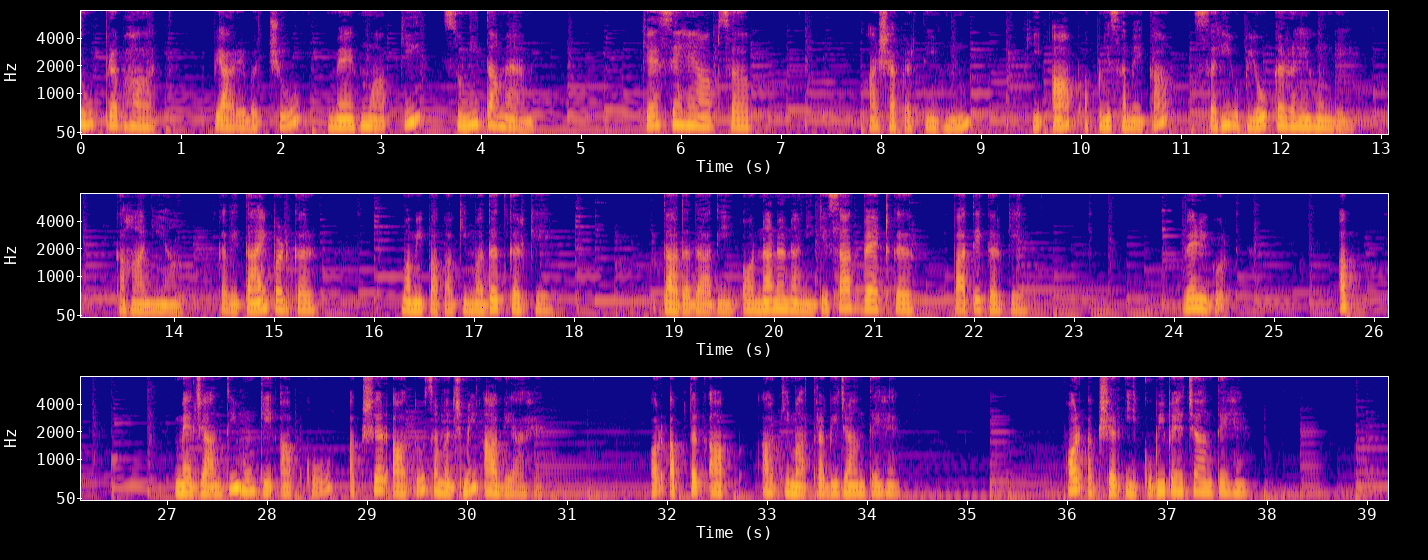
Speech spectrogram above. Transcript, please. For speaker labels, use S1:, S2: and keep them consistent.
S1: सुप्रभात। प्यारे बच्चों, मैं हूँ आपकी सुनीता मैम। कैसे हैं आप सब? आशा करती हूँ कि आप अपने समय का सही उपयोग कर रहे होंगे। कहानियाँ, कविताएँ पढ़कर, मम्मी पापा की मदद करके, दादा दादी और नाना नानी के साथ बैठकर बातें करके। वेरी गुड मैं जानती हूँ कि आपको अक्षर आ तो समझ में आ गया है, और अब तक आप आ की मात्रा भी जानते हैं, और अक्षर ई को भी पहचानते हैं,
